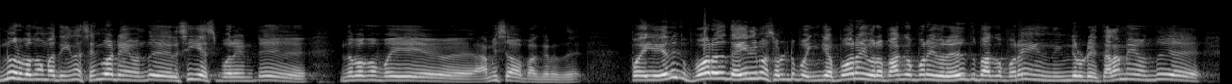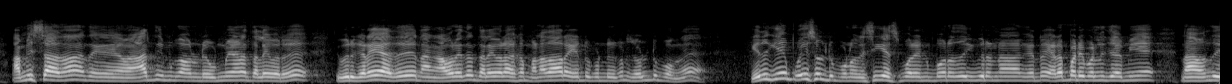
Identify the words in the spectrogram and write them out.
இன்னொரு பக்கம் பார்த்தீங்கன்னா செங்கோட்டையன் வந்து ரிஷிகேஷ் போகிறேன்ட்டு இந்த பக்கம் போய் அமித்ஷாவை பார்க்குறது. இப்போ எதுக்கு போகிறது தைரியமாக சொல்லிட்டு போ இங்கே போகிறேன் இவரை பார்க்க போகிறேன் இவரை எதிர்த்து பார்க்க போகிறேன் எங்களுடைய தலைமை வந்து அமித்ஷா தான் அதிமுக அதிமுகவினுடைய உண்மையான தலைவர். இவர் கிடையாது நாங்கள் அவரை தான் தலைவராக மனதார ஏற்றுக்கொண்டிருக்கோன்னு சொல்லிட்டு போங்க. எதுக்கே பொய் சொல்லிட்டு போகணும்? ரிஷிகேஷ் போகிறேன்னு போகிறது இவர் என்ன கேட்டால் எடப்பாடி பழனிசாமியே நான் வந்து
